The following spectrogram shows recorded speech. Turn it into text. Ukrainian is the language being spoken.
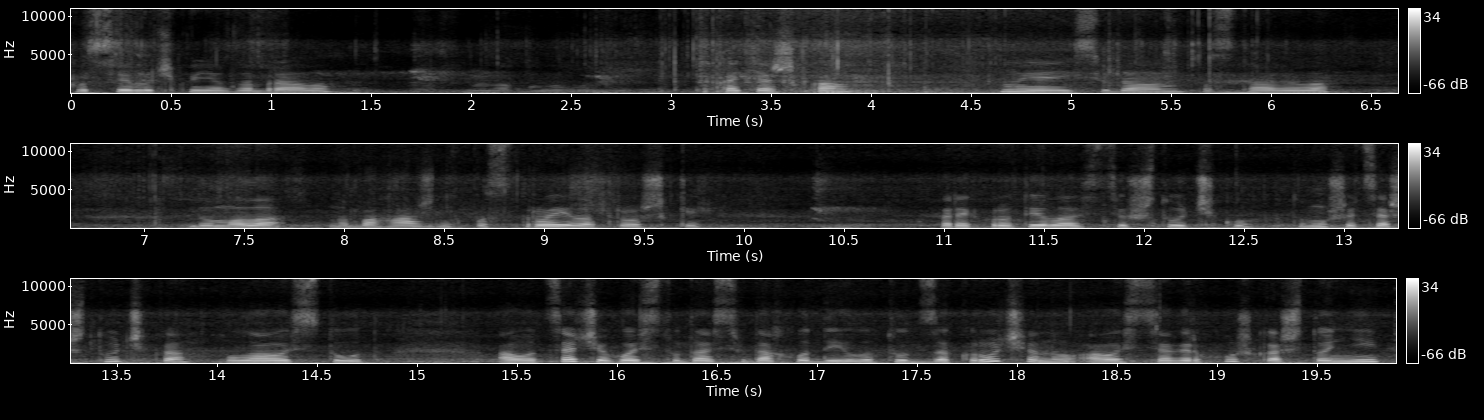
Посилочку я забрала. Така тяжка. Ну, я її сюди поставила. Думала, на багажник построїла трошки. Перекрутила ось цю штучку, тому що ця штучка була ось тут. А оце чогось туди-сюди ходило. Тут закручено, а ось ця верхушка що ні,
